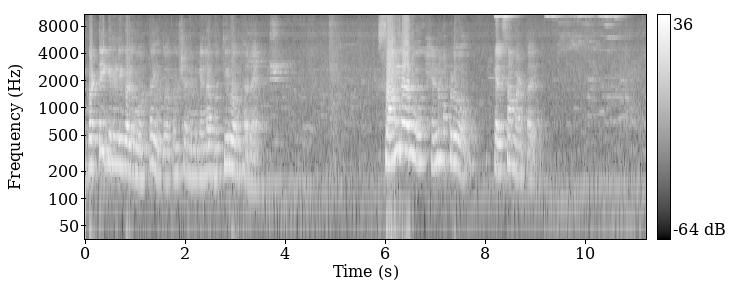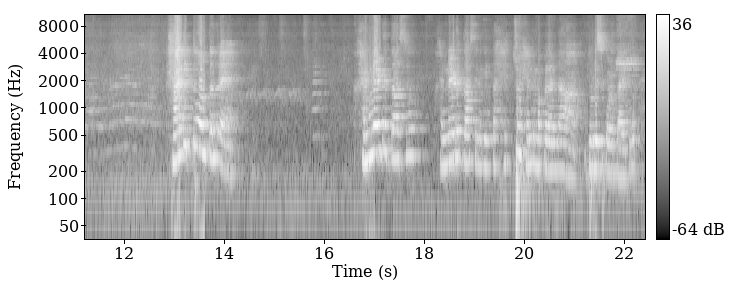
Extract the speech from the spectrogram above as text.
ಬಟ್ಟೆ ಗಿರಣಿಗಳು ಅಂತ ಇದು, ಬಹುಶಃ ನಿಮಗೆಲ್ಲ ಗೊತ್ತಿರುವಂಥದ್ದೇ. ಸಾವಿರಾರು ಹೆಣ್ಣು ಮಕ್ಕಳು ಕೆಲಸ ಮಾಡ್ತಾ ಇದ್ರು. ಹೇಗಿತ್ತು ಅಂತಂದ್ರೆ, ಹನ್ನೆರಡು ತಾಸು, ಹನ್ನೆರಡು ತಾಸಿನಗಿಂತ ಹೆಚ್ಚು ಹೆಣ್ಣು ಮಕ್ಕಳನ್ನ ದುಡಿಸ್ಕೊಳ್ತಾ ಇದ್ರು.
